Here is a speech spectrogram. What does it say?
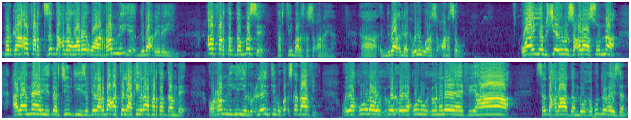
Marka afar saddexda hore waa ramli iyo idibaac bay leeyihiin. Afarta dambese tartiib baa laska soconaya. Idibaac laakiin weli waa socon isagu wa yamshiya inuu socdaa suna calaa mahlihi tartiibtiisa fi arbacati alakhir afarta dambe oo ramligii iyo rucleyntiibu iska dhaafi. Wayaqul wayaqulu wuxuuna leeyahay fiihaa saddexdaa dambe wuxuu ku ducaysan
